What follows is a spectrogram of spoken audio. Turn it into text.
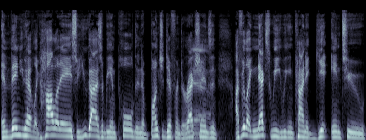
and then you have like holidays so you guys are being pulled in a bunch of different directions Yeah. and I feel like next week we can kind of get into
